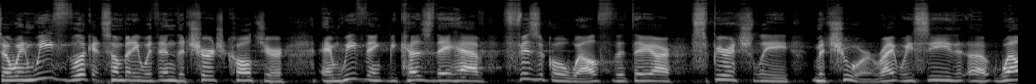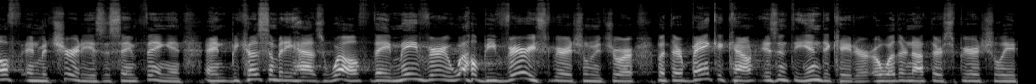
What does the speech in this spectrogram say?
So when we look at somebody within the church culture and we think because they have physical wealth that they are spiritually mature, right? We see uh, wealth and maturity is the same thing. And, and because somebody has wealth, they may very well be very spiritually mature, but their bank account isn't the indicator of whether or not they're spiritually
